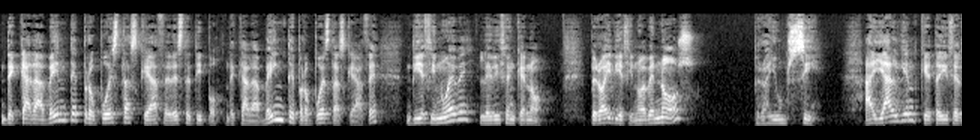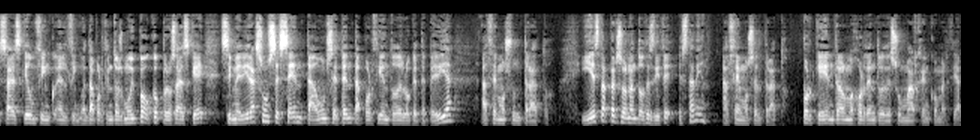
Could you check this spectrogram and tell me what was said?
de cada 20 propuestas que hace de este tipo, de cada 20 propuestas que hace, 19 le dicen que no. Pero hay 19 nos, pero hay un sí. Hay alguien que te dice, sabes que el 50% es muy poco, pero sabes que si me dieras un 60 o un 70% de lo que te pedía, hacemos un trato. Y esta persona entonces dice, está bien, hacemos el trato, porque entra a lo mejor dentro de su margen comercial.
